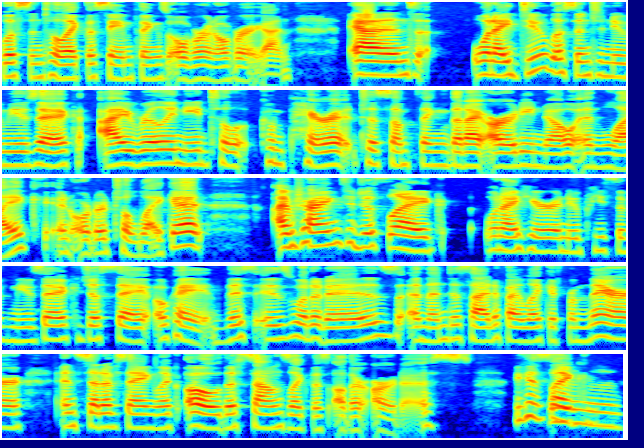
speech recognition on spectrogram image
listen to like the same things over and over again and when I do listen to new music, I really need to compare it to something that I already know and like in order to like it. I'm trying to just like when I hear a new piece of music, just say, okay, this is what it is, and then decide if I like it from there instead of saying, like, oh, this sounds like this other artist. Because, like, mm.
